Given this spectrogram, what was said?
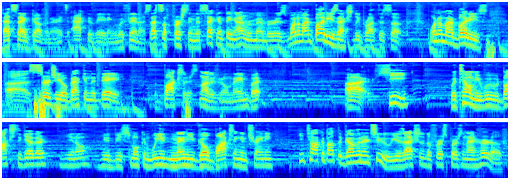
That's that governor. It's activating within us. That's the first thing. The second thing I remember is one of my buddies actually brought this up. One of my buddies, uh, Sergio, back in the day, the boxer. It's not his real name, but uh, he would tell me we would box together. You know, he would be smoking weed and then he'd go boxing and training. He'd talk about the governor too. He was actually the first person I heard of.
